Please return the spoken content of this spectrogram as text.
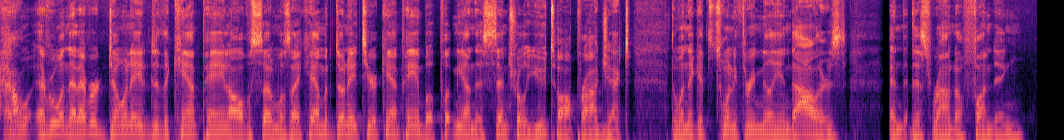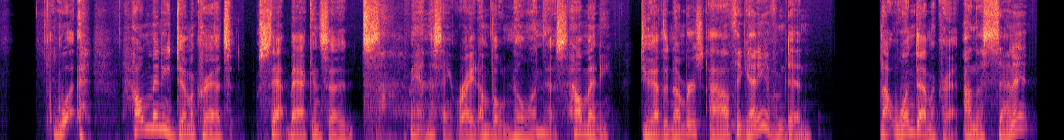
Everyone, everyone that ever donated to the campaign all of a sudden was like, hey, I'm going to donate to your campaign, but put me on this Central Utah project, the one that gets $23 million and this round of funding. what how many Democrats sat back and said, "Man, this ain't right. I'm voting no on this." How many? Do you have the numbers? I don't think any of them did. Not one Democrat. On the Senate?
